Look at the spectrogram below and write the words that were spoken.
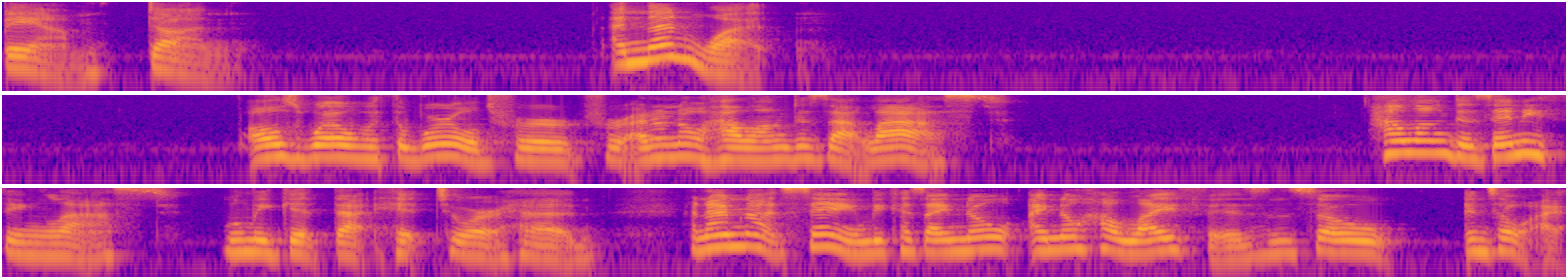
bam, done. And then what? all's well with the world for, for I don't know, how long does that last? How long does anything last when we get that hit to our head? And I'm not saying because I know I know how life is, and so and so I,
